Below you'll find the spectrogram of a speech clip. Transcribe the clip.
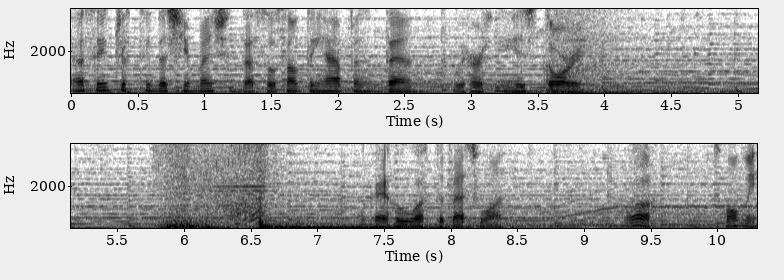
That's interesting that she mentioned that. So something happened then with her in his story. Okay, who was the best one? Oh, Tomi.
